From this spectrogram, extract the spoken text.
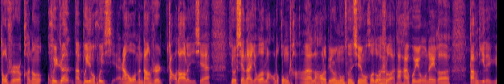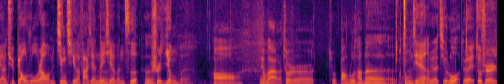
都是可能会认，但不一定会写。然后我们当时找到了一些，就现在有的老的工厂啊，老的比如农村信用合作社，他还会用那个当地的语言去标注，让我们惊奇的发现那些文字嗯。是英文。哦，明白了，就是就是帮助他们总结的。记录，对，就是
